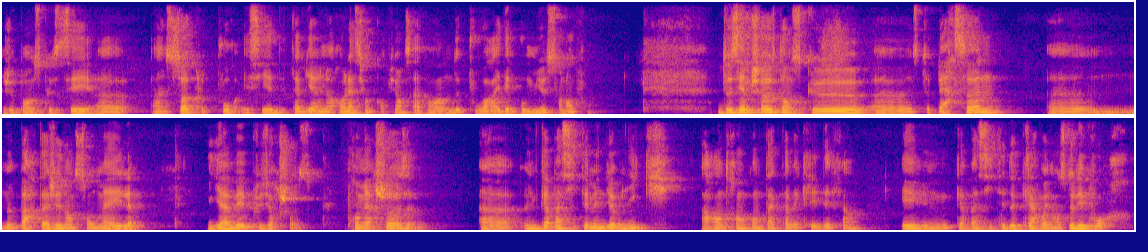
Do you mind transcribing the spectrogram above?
Je pense que c'est un socle pour essayer d'établir une relation de confiance avant de pouvoir aider au mieux son enfant. Deuxième chose dans ce que euh, cette personne euh, me partageait dans son mail, il y avait plusieurs choses. Première chose, euh, une capacité médiumnique à rentrer en contact avec les défunts et une capacité de clairvoyance, de les voir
